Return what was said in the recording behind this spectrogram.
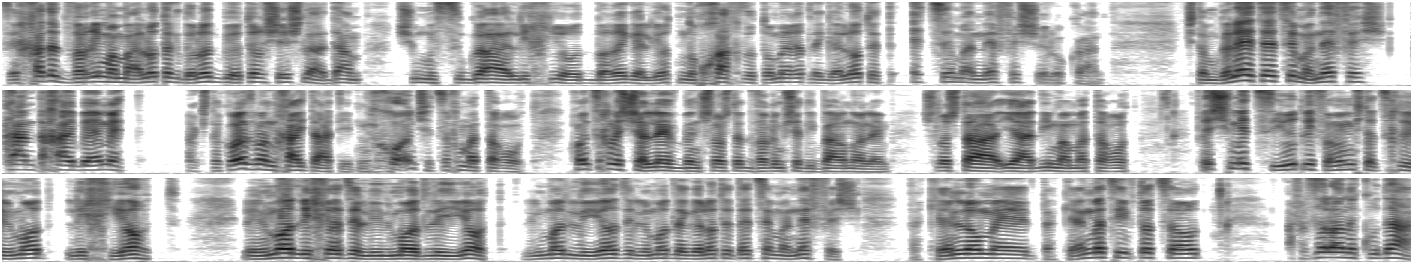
זה אחד הדברים, המעלות הגדולות ביותר שיש לאדם, שהוא מסוגל לחיות ברגע, להיות נוכח, זאת אומרת לגלות את עצם הנפש שלו כאן. כשאתה מגלה את עצם הנפש, כאן אתה חי באמת. רק שאתה כל הזמן חי את העתיד. נכון שצריך מטרות, נכון שצריך לשלב בין שלושת הדברים שדיברנו עליהם, שלושת היעדים, המטרות. ויש מציאות לפעמים שאתה צריך ללמוד לחיות. ללמוד לחיות זה ללמוד להיות. ללמוד להיות זה ללמוד לגלות את עצם הנפש. אתה כן לומד, אתה כן מציב תוצאות, אבל זו לא הנקודה.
